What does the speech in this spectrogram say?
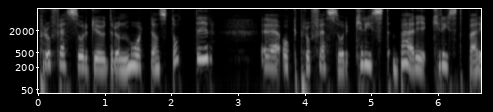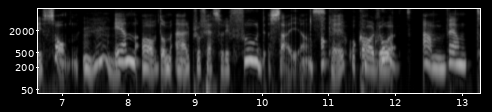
professor Gudrun Mårtensdottir eh, och professor Kristberg Kristbergsson. Mhm. En av dem är professor i food science Okej. och har då coolt. Använt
